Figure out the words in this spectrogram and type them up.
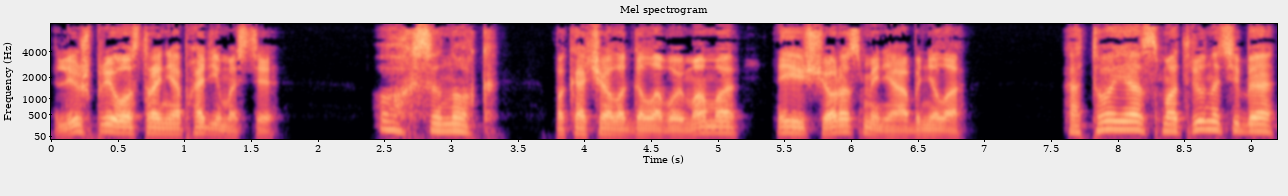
лишь при острой необходимости. «Ох, сынок!» — покачала головой мама и еще раз меня обняла. «А то я смотрю на тебя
